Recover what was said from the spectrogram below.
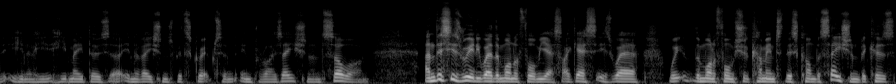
you know he, he made those uh, innovations with script and improvisation and so on. And this is really where the monoform, yes, I guess, is where we, the monoform should come into this conversation because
